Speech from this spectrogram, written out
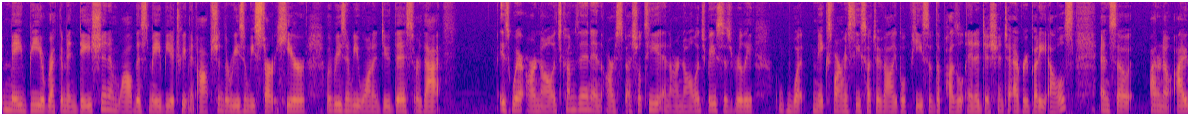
may be a recommendation and while this may be a treatment option the reason we start here the reason we want to do this or that is where our knowledge comes in and our specialty and our knowledge base is really what makes pharmacy such a valuable piece of the puzzle in addition to everybody else. And so I don't know, I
